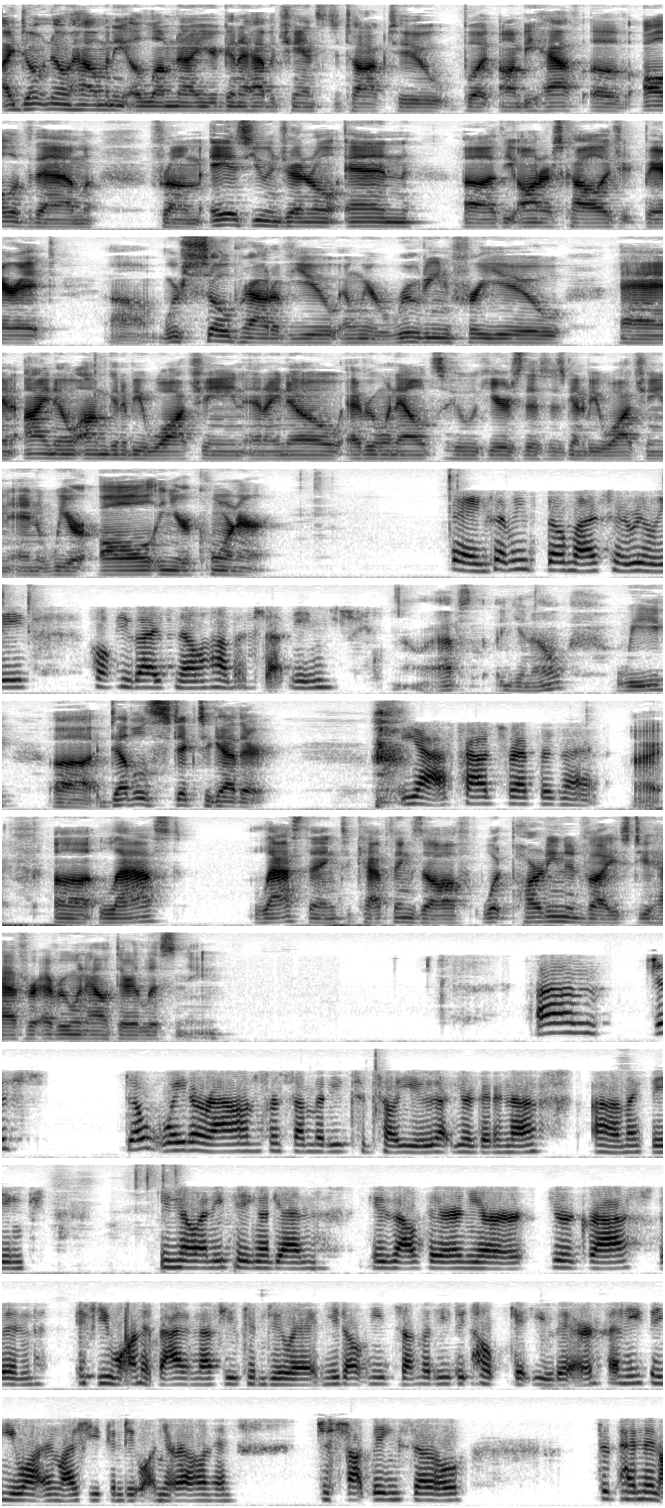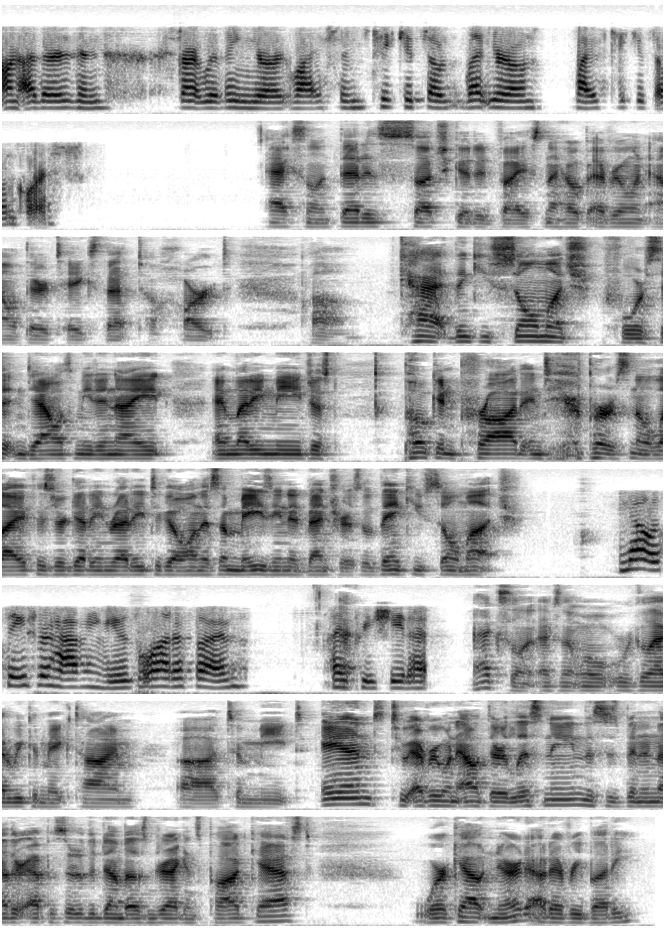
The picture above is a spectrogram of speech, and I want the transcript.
I don't know how many alumni you're going to have a chance to talk to, but on behalf of all of them from ASU in general and uh, the Honors College at Barrett, um, we're so proud of you and we're rooting for you. And I know I'm going to be watching, and I know everyone else who hears this is going to be watching, and we are all in your corner. Thanks. That means so much. I really hope you guys know how much that means. No, abs- you know, we uh, devils stick together. Yeah, proud to represent. All right. Uh, last, last thing to cap things off. What parting advice do you have for everyone out there listening? Um, just don't wait around for somebody to tell you that you're good enough. Um, I think, you know, anything again is out there in your your grasp, and if you want it bad enough, you can do it. And you don't need somebody to help get you there. Anything you want in life, you can do on your own, and just stop being so dependent on others and start living your life and take its own let your own life take its own course. Excellent. That is such good advice, and I hope everyone out there takes that to heart. Um, Kat, thank you so much for sitting down with me tonight and letting me just poke and prod into your personal life as you're getting ready to go on this amazing adventure. So thank you so much. No, thanks for having me. It was a lot of fun. I appreciate it. Excellent, excellent. Well, we're glad we could make time uh, to meet. And to everyone out there listening, this has been another episode of the Dumbbells and Dragons podcast. Workout nerd out, everybody.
